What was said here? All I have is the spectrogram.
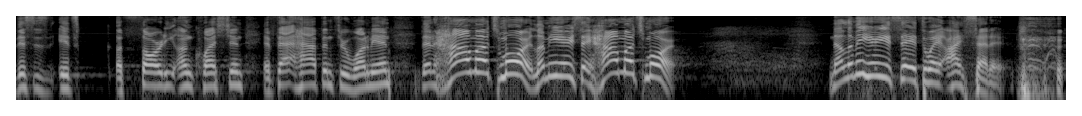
this is its authority unquestioned, if that happened through one man, then how much more? Let me hear you say, How much more? Now let me hear you say it the way I said it.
